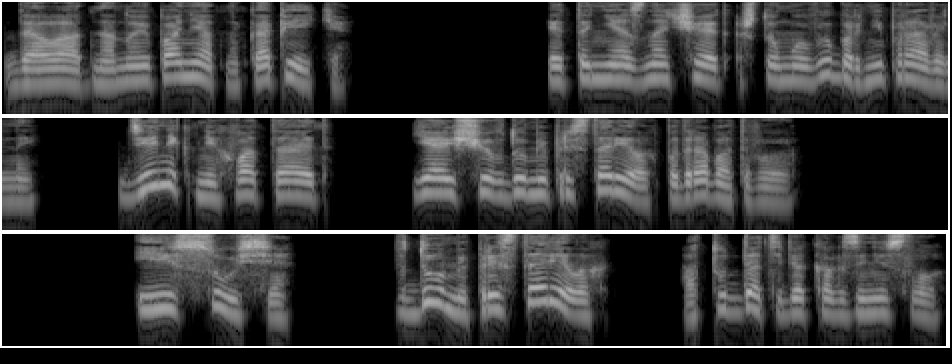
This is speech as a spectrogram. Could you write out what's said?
Да ладно, ну и понятно, копейки. Это не означает, что мой выбор неправильный. Денег мне хватает. Я еще в доме престарелых подрабатываю. Иисусе! В доме престарелых? А туда тебя как занесло?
